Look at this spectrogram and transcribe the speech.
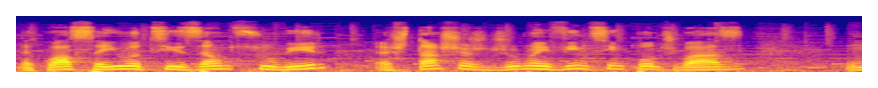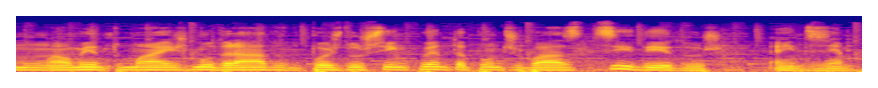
da qual saiu a decisão de subir as taxas de juros em 25 pontos base, um aumento mais moderado depois dos 50 pontos base decididos em dezembro.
